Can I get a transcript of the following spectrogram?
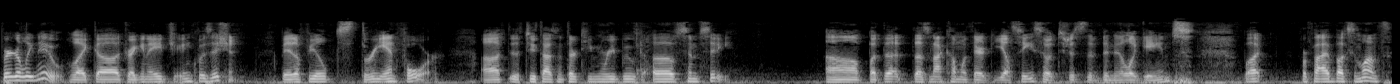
fairly new, like uh, Dragon Age Inquisition, Battlefields three and four, uh, the 2013 reboot of SimCity. Uh, but that does not come with their DLC, so it's just the vanilla games. But for five bucks a month,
